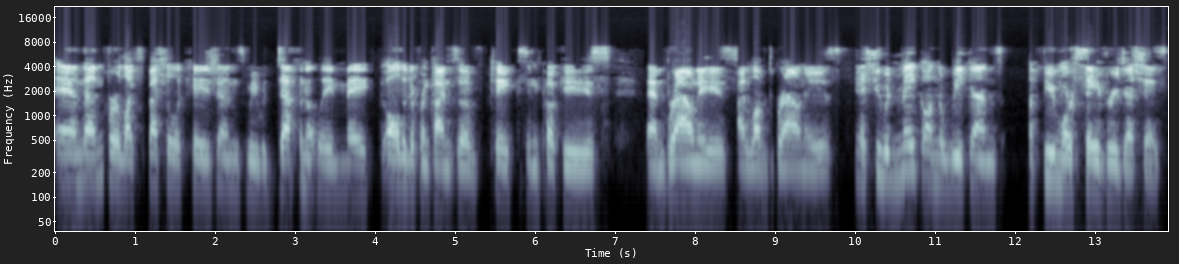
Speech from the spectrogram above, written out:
And then for like special occasions, we would definitely make all the different kinds of cakes and cookies and brownies. I loved brownies. You know, she would make on the weekends a few more savory dishes.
